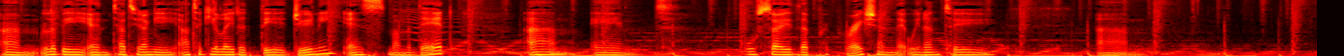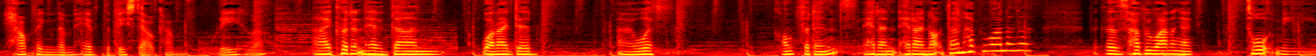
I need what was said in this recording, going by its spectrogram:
um, Libby and Tatirangi articulated their journey as mum and dad, um, and also the preparation that went into um, helping them have the best outcome for Rehua. I couldn't have done what I did uh, with confidence had I, had I not done Hapu Wānanga because Hapu Wānanga taught me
